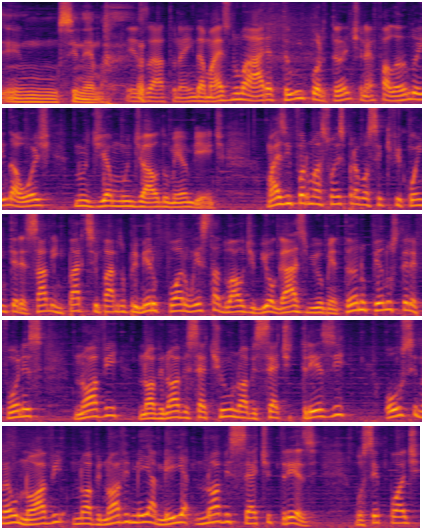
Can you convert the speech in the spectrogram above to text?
em um cinema. Exato, né? ainda mais numa área tão importante, né? falando ainda hoje no Dia Mundial do Meio Ambiente. Mais informações para você que ficou interessado em participar do primeiro Fórum Estadual de Biogás e Biometano pelos telefones 999719713 ou se não 999669713. Você pode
